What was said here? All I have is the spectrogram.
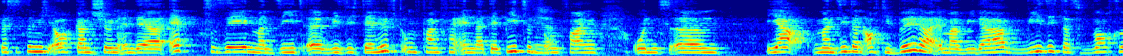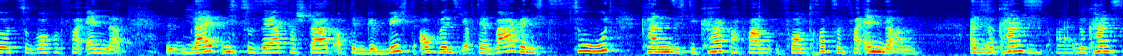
Das ist nämlich auch ganz schön in der App zu sehen. Man sieht, äh, wie sich der Hüftumfang verändert, der Bizepsumfang ja. und ähm, ja, man sieht dann auch die Bilder immer wieder, wie sich das Woche zu Woche verändert. Ja. Bleibt nicht zu sehr verstarrt auf dem Gewicht, auch wenn sich auf der Waage nichts tut, kann sich die Körperform trotzdem verändern. Also ja, du kannst, du kannst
